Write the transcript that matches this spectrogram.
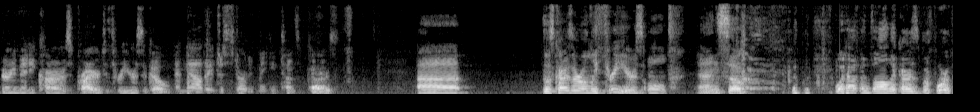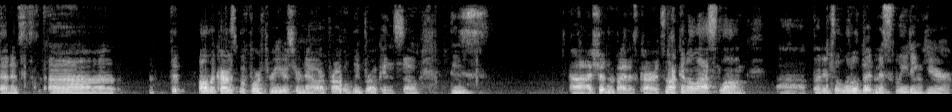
very many cars prior to three years ago, and now they just started making tons of cars. Uh, those cars are only three years old, and so what happens to all the cars before then? It's uh, the, all the cars before three years from now are probably broken. So these, uh, I shouldn't buy this car. It's not going to last long, uh, but it's a little bit misleading here.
